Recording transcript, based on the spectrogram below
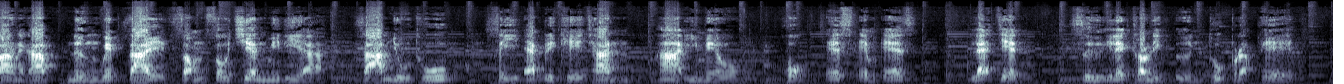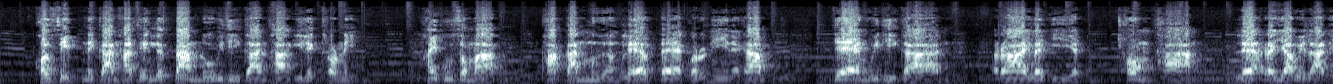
บ้างนะครับ 1. เว็บไซต์ 2. โซเชียลมีเดีย 3. YouTube 4. แอปพลิเคชัน 5. อีเมล 6. SMS และ 7. สื่ออิเล็กทรอนิกส์อื่นทุกประเภท ข้อ 10 ในการหาเสียงเลือกตั้งโดยวิธีการทางอิเล็กทรอนิกส์ ให้ผู้สมัคร พรรคการเมืองแล้วแต่กรณีนะครับ แจ้งวิธีการ รายละเอียด ช่องทาง และระยะเวลาใน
